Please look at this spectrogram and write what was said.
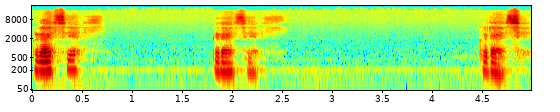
Gracias, gracias, gracias.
